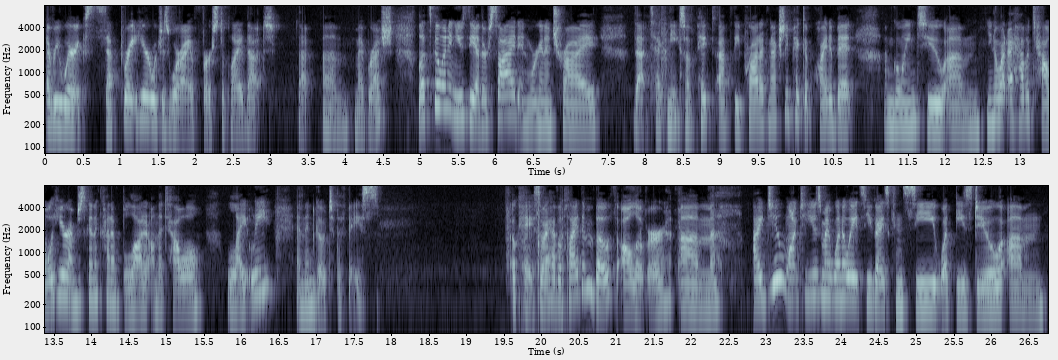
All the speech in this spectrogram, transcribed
everywhere except right here, which is where I first applied that that um, my brush. Let's go in and use the other side and we're gonna try that technique. So I've picked up the product and actually picked up quite a bit. I'm going to, um, you know what, I have a towel here. I'm just gonna kind of blot it on the towel lightly and then go to the face. Okay, so I have applied them both all over. Um, I do want to use my 108 so you guys can see what these do. Um,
